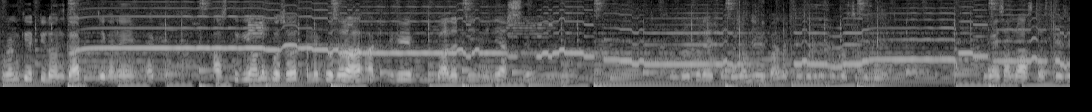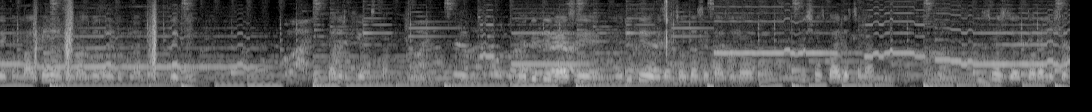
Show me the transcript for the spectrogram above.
পুরান কি একটি লঞ্চ ঘাট, যেখানে এক আজ থেকে অনেক বছর অনেক বছর আ- আগ থেকে বাজারটি মিলে আসছে। সুন্দর করে সুন্দরভাবে বাজারটি পরিবেশন করছে। গাইস আমরা আস্তে আস্তে যে এখানে মাছ বাজার আছে, মাছ বাজারে ঢুকলাম, দেখি বাজার কি অবস্থা। নদীতে গাইছে নদীতে অভিযান চলতেছে, তার জন্য ইলিশ মাছ পাওয়া যাচ্ছে না। ইলিশ মাছ ধরা নিষেধ।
